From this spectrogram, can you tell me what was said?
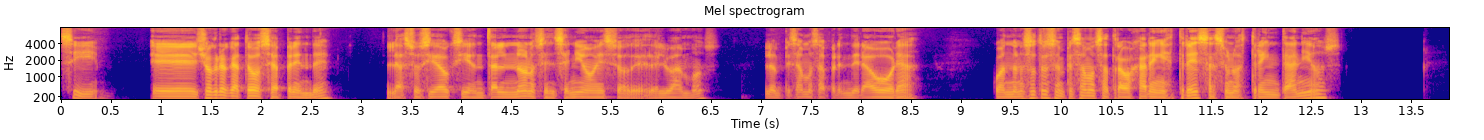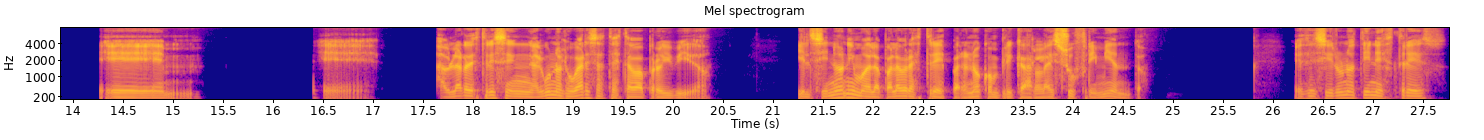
Sí, eh, yo creo que a todos se aprende. La sociedad occidental no nos enseñó eso desde el vamos. Lo empezamos a aprender ahora. Cuando nosotros empezamos a trabajar en estrés hace unos 30 años, eh, eh, hablar de estrés en algunos lugares hasta estaba prohibido. Y el sinónimo de la palabra estrés, para no complicarla, es sufrimiento. Es decir, uno tiene estrés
